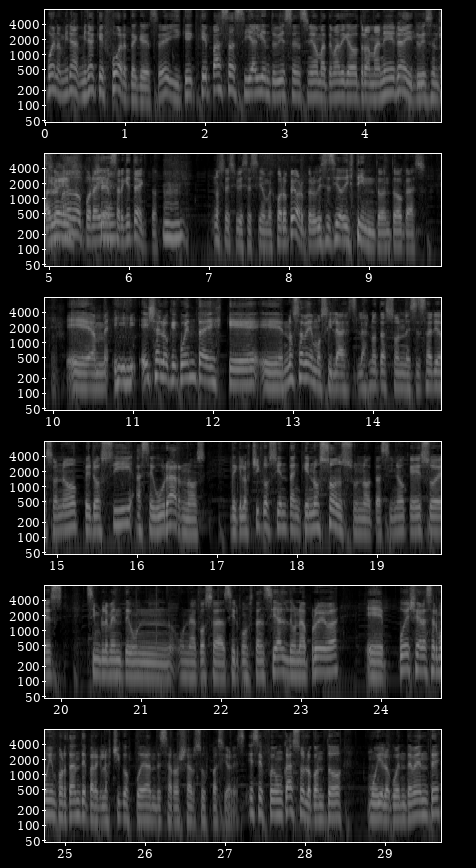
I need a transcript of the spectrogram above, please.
Bueno, mira, mira qué fuerte que es, ¿eh? ¿Y qué, qué pasa si alguien te hubiese enseñado matemática de otra manera y te hubiese Tal vez, entusiasmado por ahí sí. eres arquitecto? No sé si hubiese sido mejor o peor, pero hubiese sido distinto en todo caso. Eh, y ella lo que cuenta es que eh, no sabemos si las, las notas son necesarias o no, pero sí asegurarnos de que los chicos sientan que no son su nota, sino que eso es simplemente un- una cosa circunstancial de una prueba. eh, puede llegar a ser muy importante para que los chicos puedan desarrollar sus pasiones. Ese fue un caso, lo contó muy elocuentemente.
